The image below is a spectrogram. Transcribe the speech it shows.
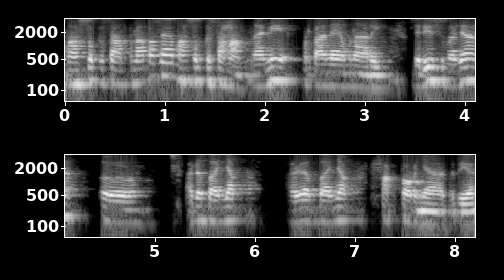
masuk ke saham? Kenapa saya masuk ke saham? Nah ini pertanyaan yang menarik. Jadi sebenarnya eh, ada banyak ada banyak faktornya gitu ya.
